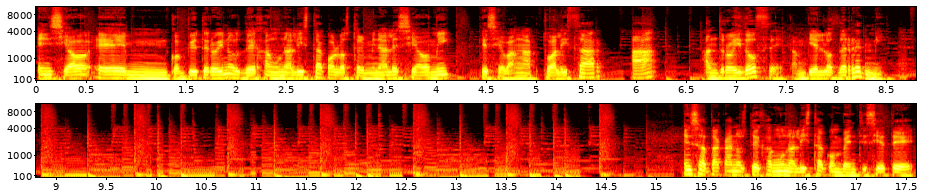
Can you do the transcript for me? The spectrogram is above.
En, Xiaomi, Computer hoy nos dejan una lista con los terminales Xiaomi que se van a actualizar a Android 12, también los de Redmi. En Sataka nos dejan una lista con 27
